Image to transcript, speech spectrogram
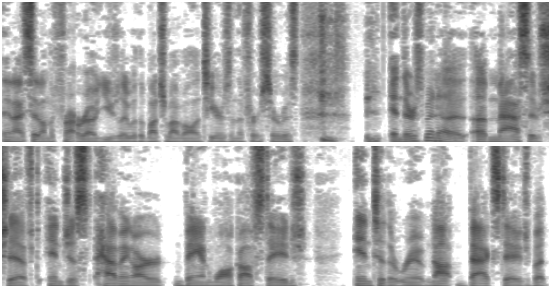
and I sit on the front row, usually with a bunch of my volunteers in the first service. and there's been a, a massive shift in just having our band walk off stage into the room, not backstage, but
